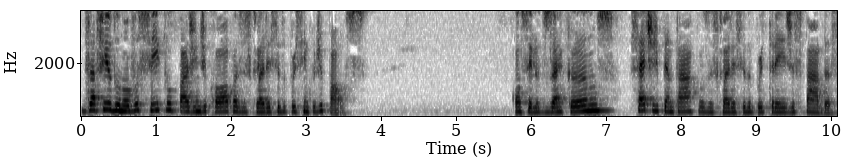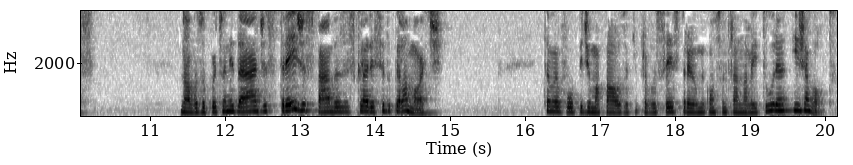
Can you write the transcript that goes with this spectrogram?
Desafio do novo ciclo, página de copas, esclarecido por cinco de paus. Conselho dos arcanos, sete de pentáculos, esclarecido por três de espadas. Novas oportunidades, três de espadas, esclarecido pela morte. Então eu vou pedir uma pausa aqui para vocês para eu me concentrar na leitura e já volto.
